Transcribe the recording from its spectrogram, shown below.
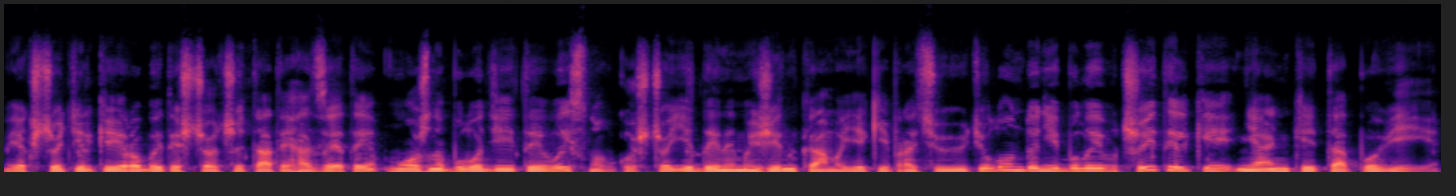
Якщо тільки й робити, що читати газети, можна було дійти висновку, що єдиними жінками, які працюють у Лондоні, були вчительки, няньки та повії.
